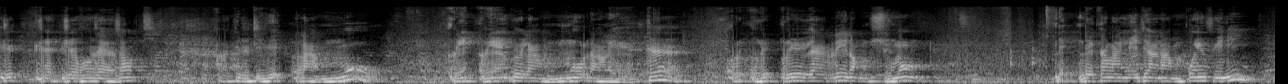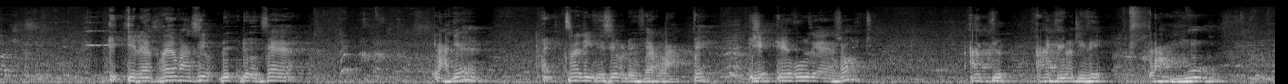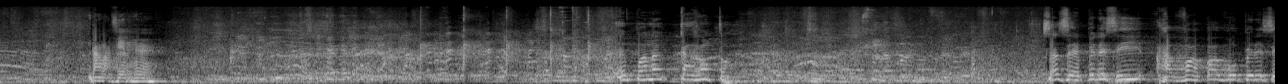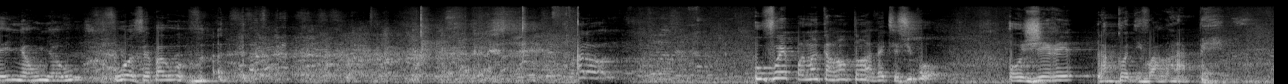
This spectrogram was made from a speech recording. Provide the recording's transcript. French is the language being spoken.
je, je, vous exhorte à cultiver l'amour, rien, rien, que l'amour dans les cœurs. regardez dans ce monde des, calamités en un point fini. Il est très facile de, de faire la guerre, très difficile de faire la paix. Je, vous exhorte à, cultiver l'amour dans la ferveur. Et pendant 40 ans, ça c'est PDCI avant, pas vos PDCI Niaou Niaou, ou on ne sait pas où. Oufoué, pendant 40 ans avec ses suppôts, ont géré la Côte d'Ivoire dans la paix,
